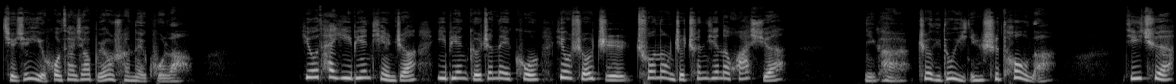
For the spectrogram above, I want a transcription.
姐姐以后在家不要穿内裤了。犹太一边舔着，一边隔着内裤用手指戳弄着春天的花穴。你看，这里都已经湿透了。的确，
